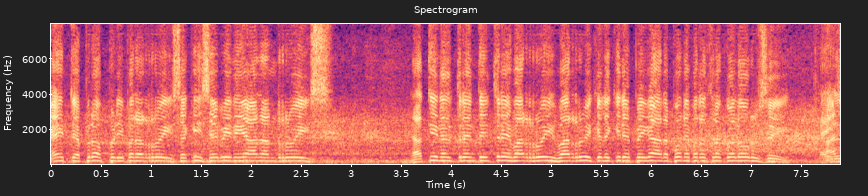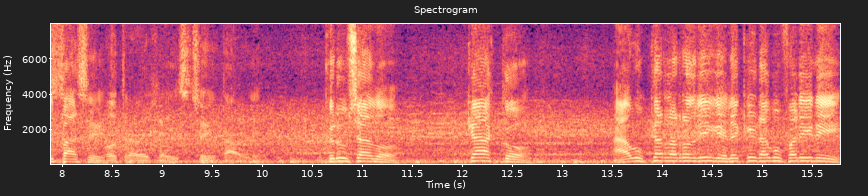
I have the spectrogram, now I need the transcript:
Este es Prosperi para Ruiz. Aquí se viene Alan Ruiz. La tiene el 33, va Ruiz, va Ruiz que le quiere pegar, pone para Tracolorsi. Al pase. Otra vez Hayes, sí. notable. Cruzado. Casco. A buscarla Rodríguez, le queda Buffarini.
